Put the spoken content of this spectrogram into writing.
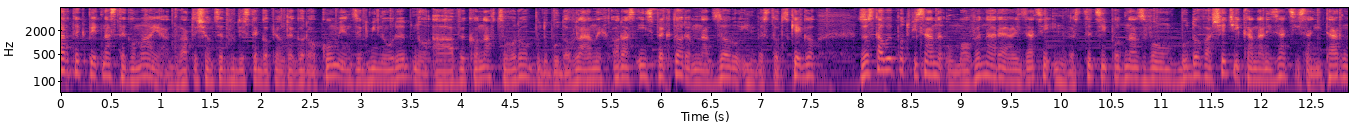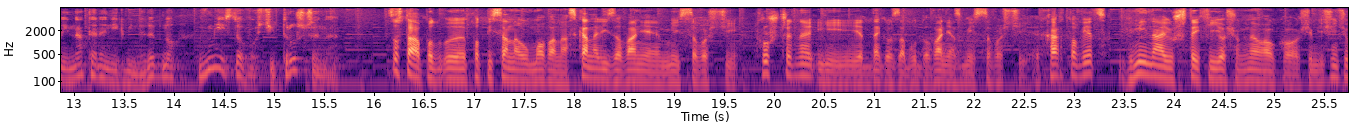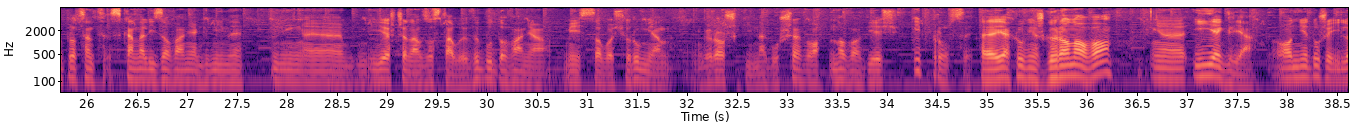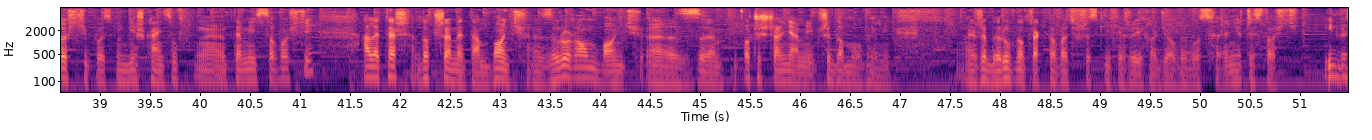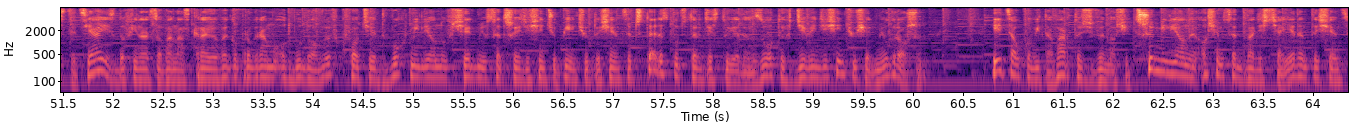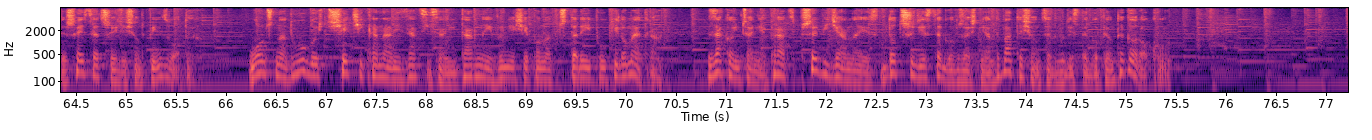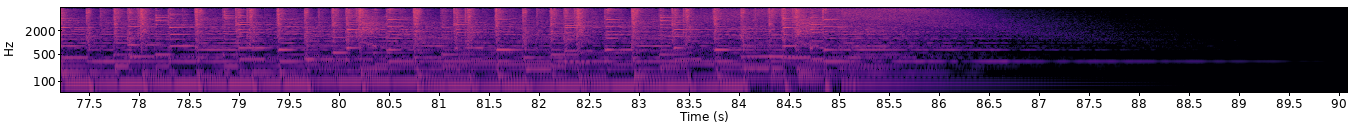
czwartek 15 maja 2025 roku między gminą Rybno a wykonawcą robót budowlanych oraz inspektorem nadzoru inwestorskiego zostały podpisane umowy na realizację inwestycji pod nazwą Budowa sieci kanalizacji sanitarnej na terenie gminy Rybno w miejscowości Truszczyny. Została pod, e, podpisana umowa na skanalizowanie miejscowości Truszczyny i jednego zabudowania z miejscowości Hartowiec. Gmina już w tej chwili osiągnęła około 80% skanalizowania gminy. Mm, e, Jeszcze nam zostały wybudowania miejscowość Rumian, Groszki, Naguszewo, Nowa Wieś i Prusy, E, jak również Gronowo i Jeglia. O niedużej ilości powiedzmy mieszkańców e, te miejscowości, ale też dotrzemy tam bądź z rurą, bądź e, z oczyszczalniami przydomowymi, żeby równo traktować wszystkich, jeżeli chodzi o wywóz nieczystości. Inwestycja jest dofinansowana z Krajowego Programu Odbudowy w kwocie 2 765 441 zł 97 groszy. Jej całkowita wartość wynosi 3 821 665 zł. Łączna długość sieci kanalizacji sanitarnej wyniesie ponad 4,5 km. Zakończenie prac przewidziane jest do 30 września 2025 roku.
